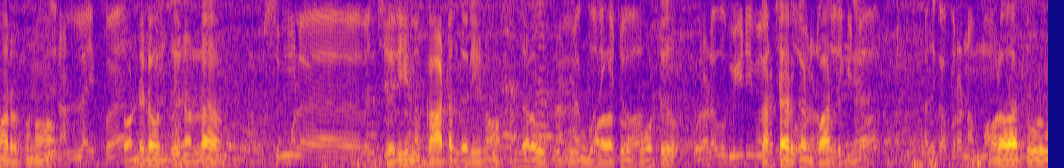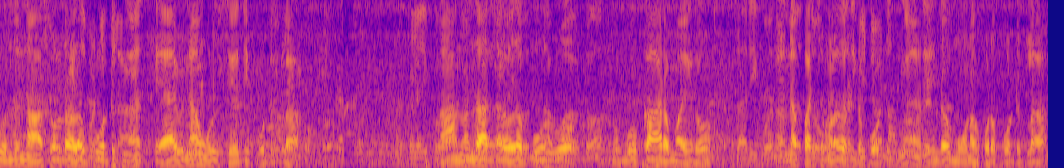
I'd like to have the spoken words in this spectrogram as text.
மாதிரி இருக்கணும். தொண்டையில் வந்து நல்லா தெரியணும் காட்டம் தெரியணும். அந்த அளவு உப்பு மிளகாத்தூள் போட்டு கரெக்டாக இருக்கான்னு பார்த்துக்குங்க. அதுக்கப்புறம் நம்ம மிளகாத்தூள் வந்து நான் சொல்கிற அளவு போட்டுக்குங்க. தேவைன்னா உங்களுக்கு சேர்த்தி போட்டுக்கலாம். நாங்கள் வந்து அந்த அளவு தான் போடுவோம். ரொம்ப காரமாயிரும். என்ன பச்சை மிளகா ரெண்டு போட்டுக்குங்க. ரெண்டோ மூணோ கூட போட்டுக்கலாம்.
